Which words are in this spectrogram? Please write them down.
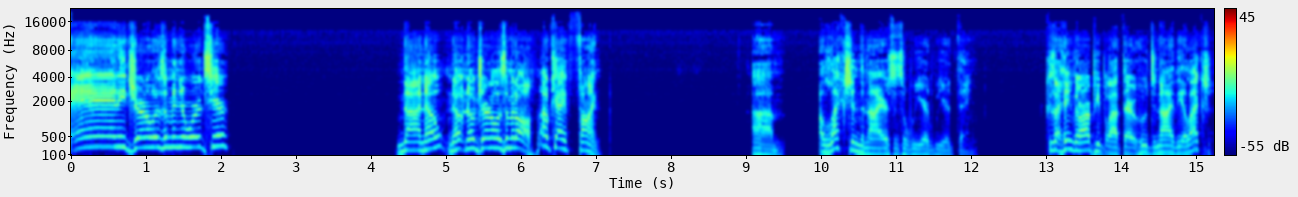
any journalism in your words here? Nah, no, no, no journalism at all. Okay, fine. Um, election deniers is a weird, weird thing. Because I think there are people out there who deny the election.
